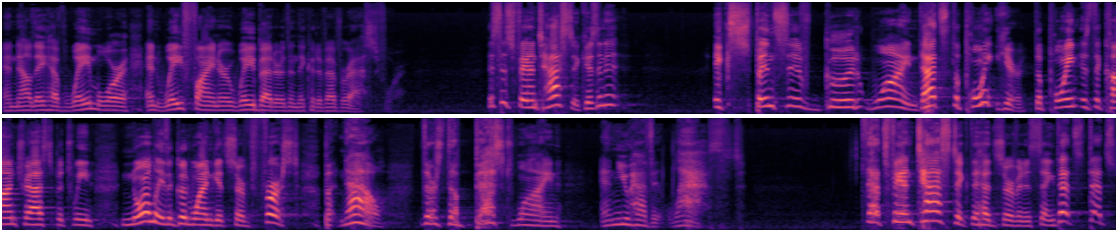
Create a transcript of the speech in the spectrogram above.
And now they have way more and way finer, way better than they could have ever asked for. This is fantastic, isn't it? Expensive, good wine. That's the point here. The point is the contrast between normally the good wine gets served first, but now there's the best wine and you have it last. That's fantastic, the head servant is saying. That's, that's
